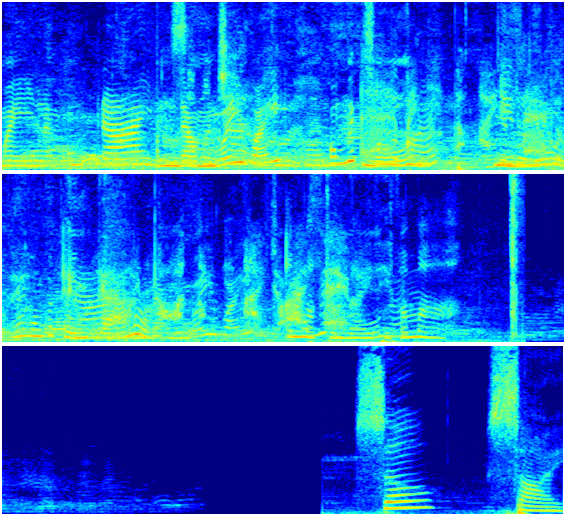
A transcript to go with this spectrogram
Mày là con trai Đầm đầm váy váy. Không biết sợ hả Nhìn vô là thấy không có thiện cảm rồi Anh mặc kiểu này thì có mà. So sigh.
